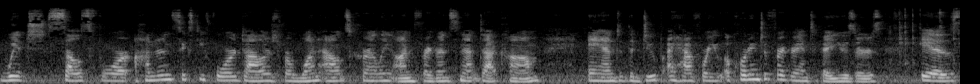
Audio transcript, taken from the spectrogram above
which sells for $164 for one ounce currently on fragrancenet.com. And the dupe I have for you, according to Fragrantica users, is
